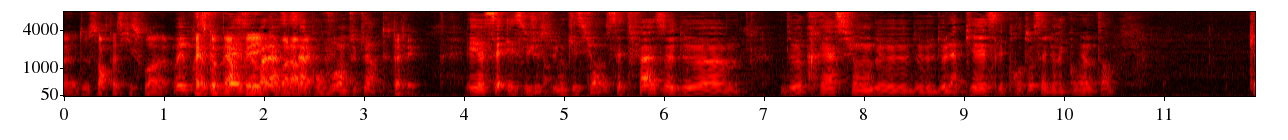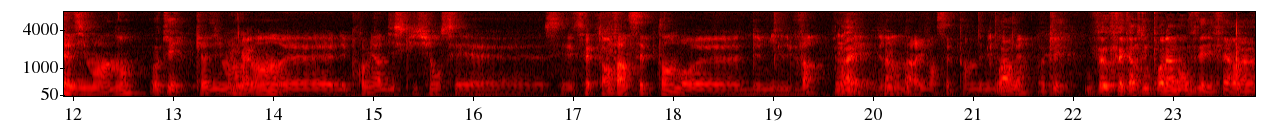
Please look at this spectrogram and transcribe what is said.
euh, de sorte à ce qu'il soit Oui, presque parfait. Voilà, voilà, c'est ça ouais. pour vous en tout cas. Tout à fait. Et euh, c'est et c'est juste une question, cette phase de, euh, de création de, de, de la pièce, les protos, ça a duré combien de temps? Quasiment un an. Ok, Quasiment Ouais. un an. Euh, les premières discussions, c'est Septembre. fin septembre euh, 2020. Et Ouais. là, on arrive en septembre 2021. waouh, ok. Vous, fa- vous faites un truc pour l'annonce, vous allez faire euh,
